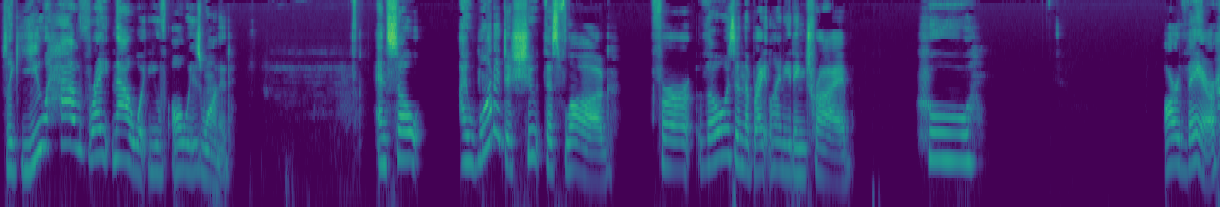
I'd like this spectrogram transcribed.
It's like, you have right now what you've always wanted. And so I wanted to shoot this vlog for those in the Bright Line Eating tribe who are there,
